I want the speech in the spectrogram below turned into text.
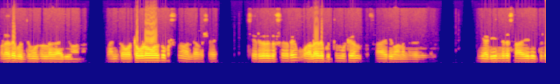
വളരെ ബുദ്ധിമുട്ടുള്ള കാര്യമാണ്. വൻ തോട്ടവിടങ്ങൾക്ക് പ്രശ്നമല്ല പക്ഷേ ചെറുകിട കർഷകരെ വളരെ ബുദ്ധിമുട്ടിയ സാഹചര്യമാണ് നിലവിലുള്ളത്. ഈ അടിയന്തര സാഹചര്യത്തിൽ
